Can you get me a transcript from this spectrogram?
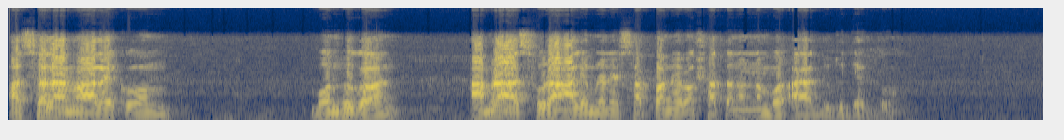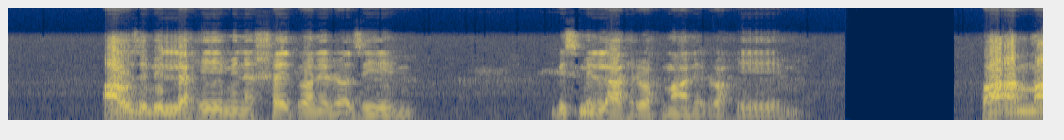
আসসালামু আলাইকুম। বন্ধুগণ, আমরা আজ সুরা আল ইমরানের ছাপ্পান্ন এবং সাতান্ন নম্বর আয়াত দুটি দেখব। আউজবিল্লাহি মিনাশ শাইতানির রাজিম। বিসমিল্লাহির রহমানির রহিম। ফা আম্মা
